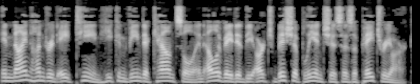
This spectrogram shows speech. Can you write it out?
in 918 he convened a council and elevated the Archbishop Leontius as a patriarch.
